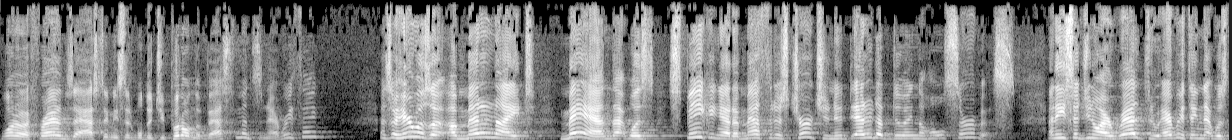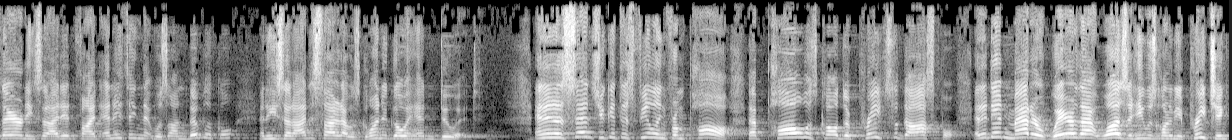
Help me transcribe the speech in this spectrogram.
one of my friends asked him, he said, Well, did you put on the vestments and everything? And so here was a, a Mennonite man that was speaking at a Methodist church and who ended up doing the whole service. And he said, You know, I read through everything that was there, and he said, I didn't find anything that was unbiblical. And he said, I decided I was going to go ahead and do it. And in a sense, you get this feeling from Paul that Paul was called to preach the gospel. And it didn't matter where that was that he was going to be preaching.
